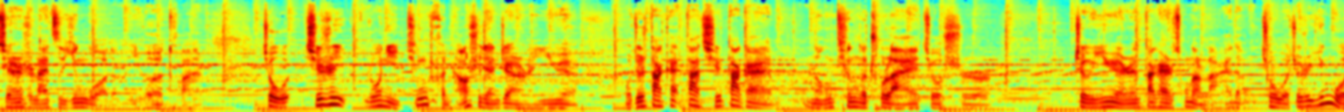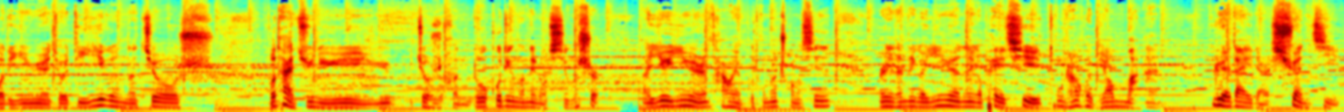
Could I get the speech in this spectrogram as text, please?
其然是来自英国的一个团。就我其实，如果你听很长时间这样的音乐，我觉得大概大其实大概能听得出来，就是这个音乐人大概是从哪儿来的。就我觉得英国的音乐，就第一个呢，就是不太拘泥于就是很多固定的那种形式啊。一个音乐人他会有不同的创新，而且他那个音乐的那个配器通常会比较满，略带一点炫技。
